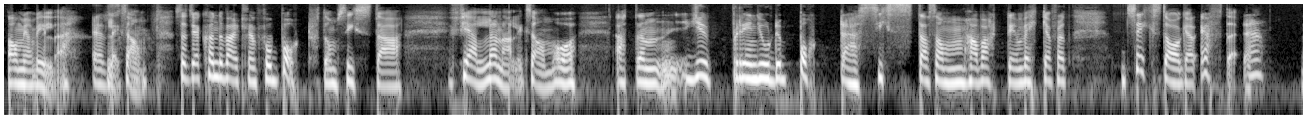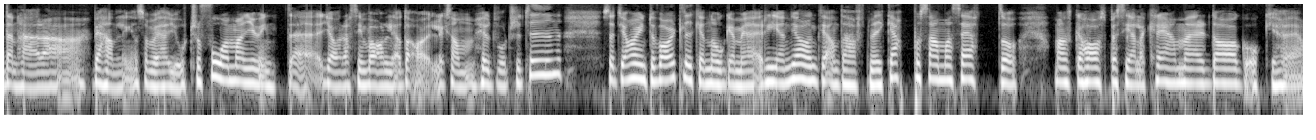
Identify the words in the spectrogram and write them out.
om jag ville. Liksom. Så att jag kunde verkligen få bort de sista fjällarna. Liksom. Och att den djuprengjorde bort det här sista som har varit i en vecka. För att sex dagar efter den här äh, behandlingen som vi har gjort så får man ju inte göra sin vanliga dag, liksom, hudvårdsrutin. Så att jag har inte varit lika noga med rengöring. Jag har inte haft makeup på samma sätt. Och man ska ha speciella krämer dag och äh,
